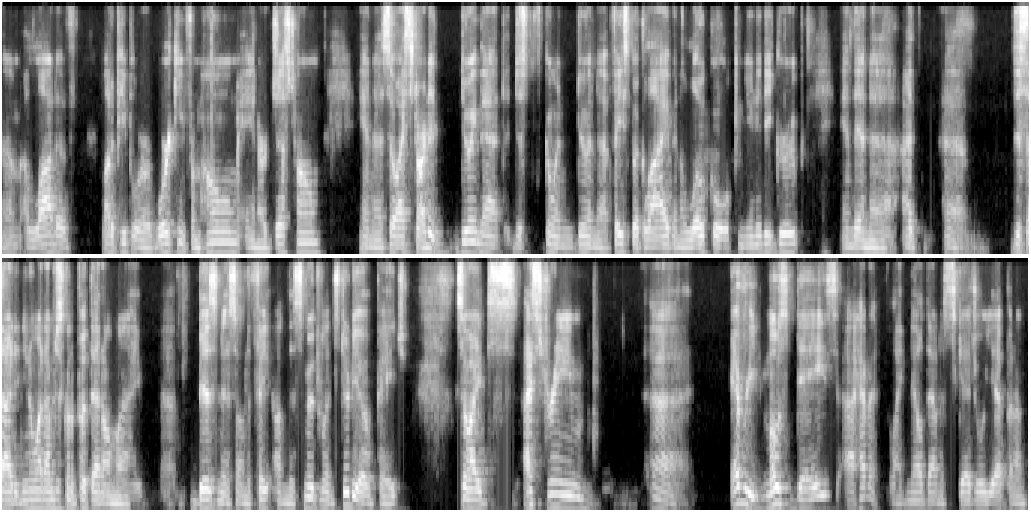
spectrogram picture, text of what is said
um, a lot of a lot of people are working from home and are just home. And uh, so I started doing that, just going doing a Facebook Live in a local community group, and then uh, I uh, decided, you know what, I'm just going to put that on my business on the on the Smooth Blend Studio page. So I I stream uh, every most days. I haven't like nailed down a schedule yet, but I'm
